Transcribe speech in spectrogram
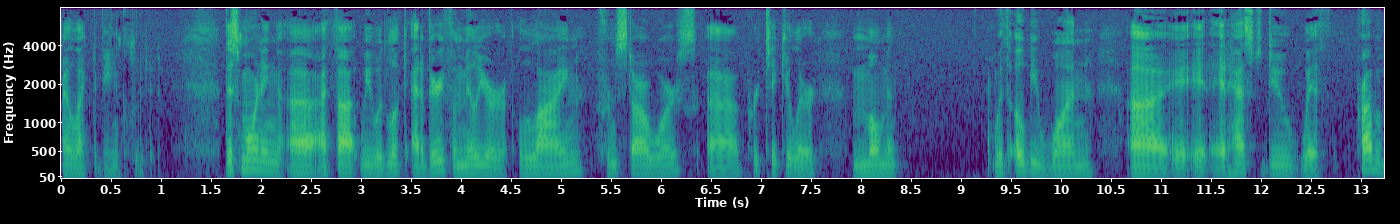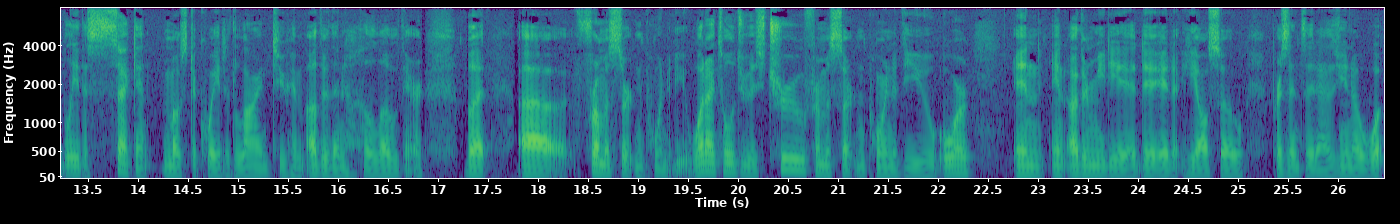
I like to be included. This morning, uh, I thought we would look at a very familiar line from Star Wars, a particular moment with Obi Wan. Uh, it, it has to do with probably the second most equated line to him, other than hello there, but uh, from a certain point of view. What I told you is true from a certain point of view, or in, in other media, it, it, he also presents it as, you know, what,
